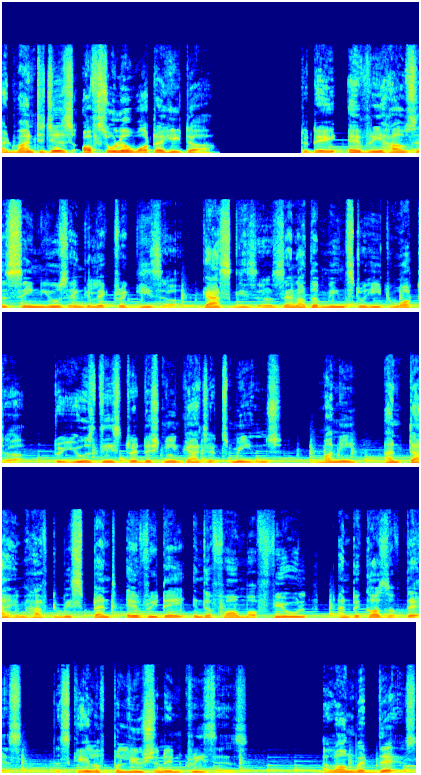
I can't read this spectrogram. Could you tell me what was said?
Advantages of solar water heater. Today, every house is seen using electric geyser, gas geysers and other means to heat water. To use these traditional gadgets means money and time have to be spent every day in the form of fuel and because of this, the scale of pollution increases. Along with this,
